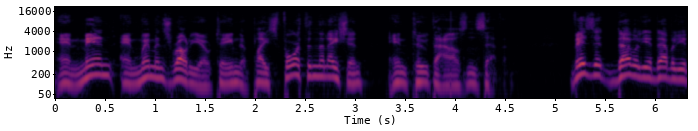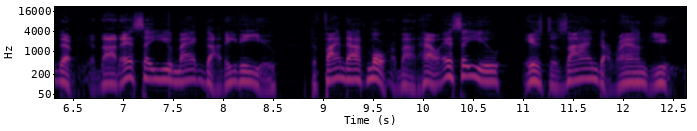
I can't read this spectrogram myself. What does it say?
and men and women's rodeo team that placed fourth in the nation in 2007. Visit www.saumag.edu to find out more about how SAU is designed around you.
